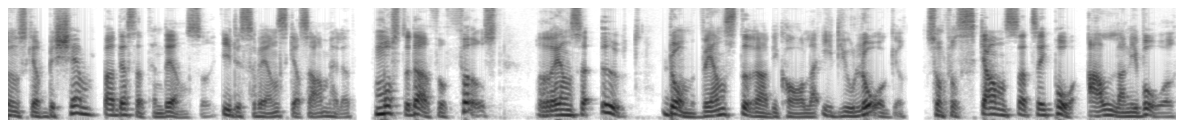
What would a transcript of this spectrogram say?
önskar bekämpa dessa tendenser i det svenska samhället måste därför först rensa ut de vänsterradikala ideologer som förskansat sig på alla nivåer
